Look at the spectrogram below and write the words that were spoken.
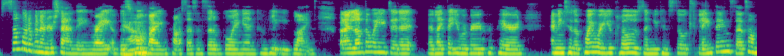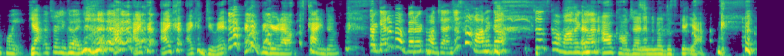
somewhat of an understanding, right, of this Yeah. home buying process instead of going in completely blind. But I love the way you did it. I like that you were very prepared. I mean, to the point where you closed and you can still explain things. That's on point. Yeah. That's really good. I, I could I could I could do it. I could figure it out. Kind of. Forget about better call Jen. Just call Monica. Just call Monica. And then I'll call Jen and it'll just get yeah.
